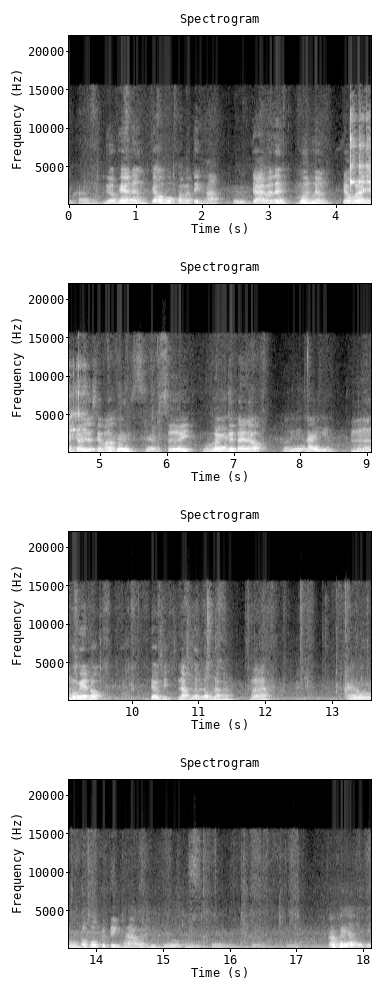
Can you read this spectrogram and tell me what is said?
ูกค้าเหลือแพ้หนึ่งจะเอาหกพันมาเต็งหาอืมจ่ายมาเลยหมื่นหนึ่งเจ้าว่ายังเจ้าจะเสียมาเสือเสยค่อยขึ้นได้แล้ว มันยังไหลอยู่ อืมโมเมนต์หรอกเจ้าสินับเงินลงหรอครับมาเอาเอาหกไปเต็งหาไว้ที่ตู้หนึ่งสองสามสี่เอาขยับเลยดิ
